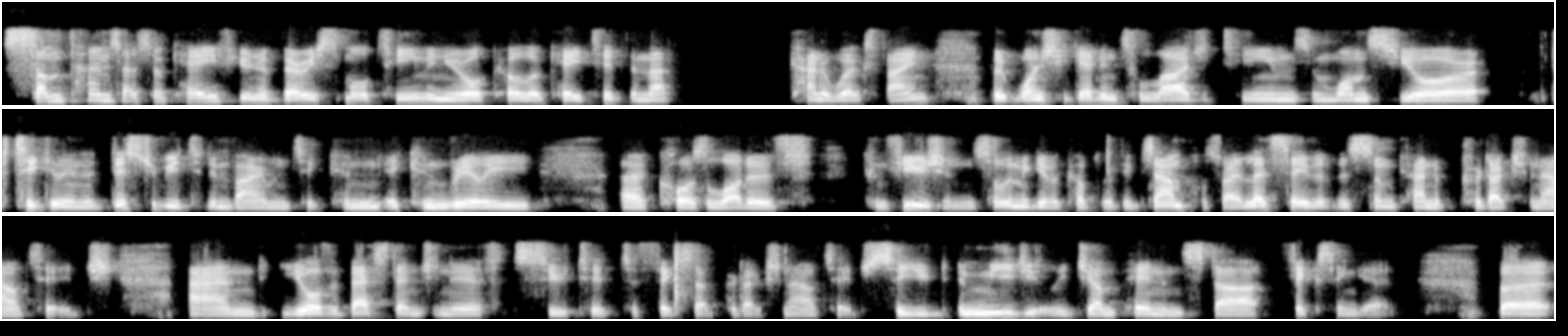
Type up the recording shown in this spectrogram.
Sometimes that's okay if you're in a very small team and you're all co-located, then that kind of works fine. But once you get into larger teams and once you're particularly in a distributed environment, it can it can really uh, cause a lot of confusion. So let me give a couple of examples. Right, let's say that there's some kind of production outage, and you're the best engineer suited to fix that production outage. So you immediately jump in and start fixing it. But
